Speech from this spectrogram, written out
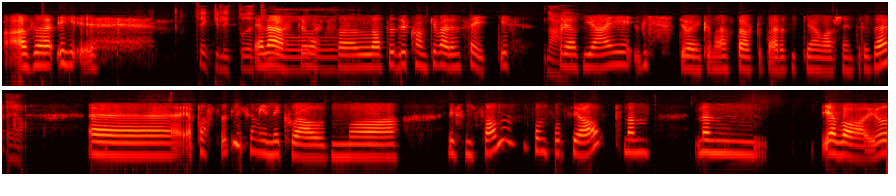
Altså, jeg, Tenke litt på dette jeg lærte i hvert fall at du kan ikke være en faker. Nei. Fordi at jeg visste jo egentlig når jeg startet der at ikke jeg var så interessert. Ja. Uh, jeg passet liksom inn i crowden og liksom sånn, sånn sosialt. Men, men jeg var jo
